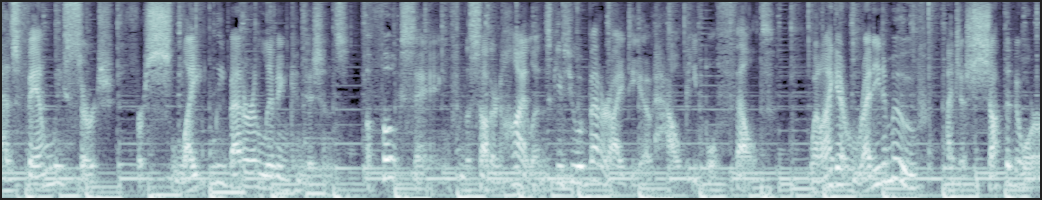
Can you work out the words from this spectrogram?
as families search for slightly better living conditions. A folk saying from the Southern Highlands gives you a better idea of how people felt. When I get ready to move, I just shut the door,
